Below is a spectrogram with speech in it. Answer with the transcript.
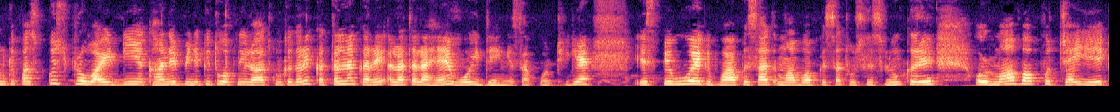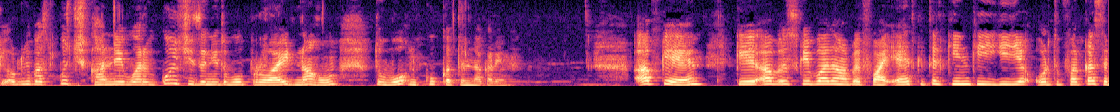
उनके पास कुछ प्रोवाइड नहीं है खाने पीने की तो अपनी औलाद को क्या करें? कत्ल ना करें अल्लाह ताला है वो ही देंगे सबको ठीक है? इस पे वो है कि बाप के साथ माँ बाप के साथ उसने सलूक करे और माँ बाप को चाहिए कि उनके पास कुछ खाने, वगैरह कोई चीज़ें नहीं तो वो प्रोवाइड ना हो तो वो उनको कत्ल ना करें। अब क्या है कि अब इसके बाद यहाँ पे फ़ायद की तलकिन की गई है और तफरका से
